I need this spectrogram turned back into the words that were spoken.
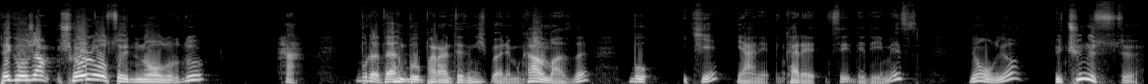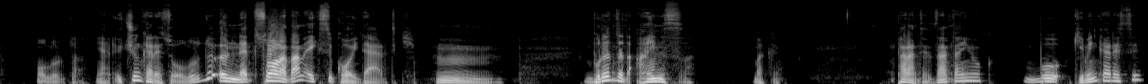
Peki hocam şöyle olsaydı ne olurdu? Ha, burada bu parantezin hiçbir önemi kalmazdı. Bu 2 yani karesi dediğimiz ne oluyor? 3'ün üstü olurdu. Yani 3'ün karesi olurdu. Önüne sonradan eksi koy derdik. Hmm. Burada da aynısı. Bakın. Parantez zaten yok. Bu kimin karesi?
